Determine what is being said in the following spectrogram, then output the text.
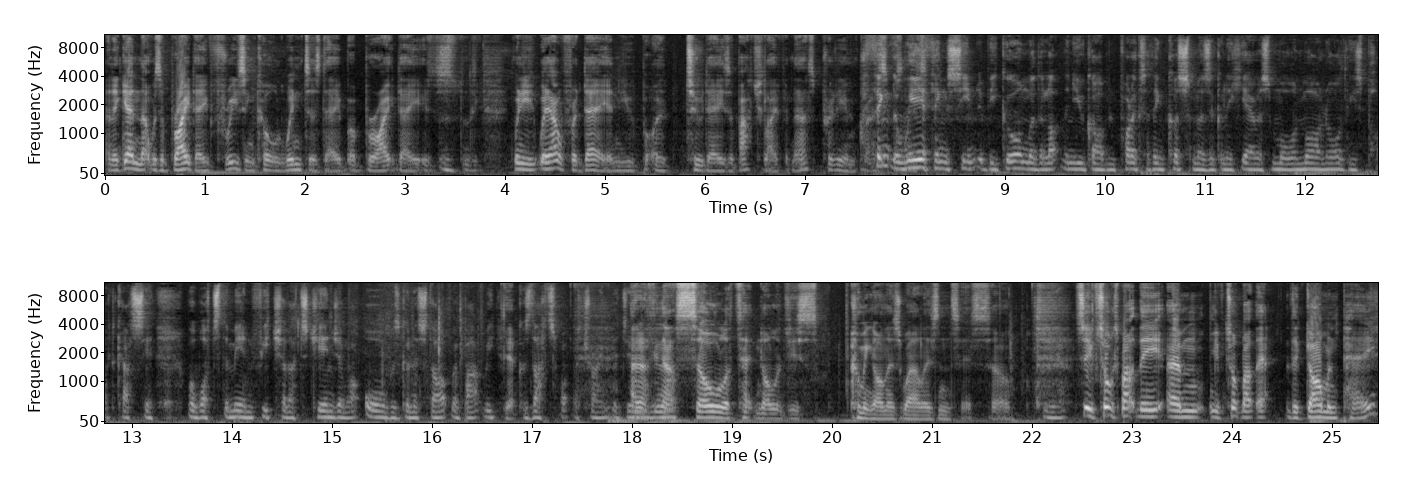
And again, that was a bright day, freezing cold winter's day, but a bright day. It's Mm. when you went out for a day and you put a, two days of battery life in there. That's pretty impressive. I think the way things seem to be going with a lot of the new Garmin products, I think customers are going to hear us more and more on all these podcasts saying, well, what's the main feature that's changing? We're always going to start with battery because that's what we're trying to do. and I think that solar technology's coming on as well, isn't it? So, Yeah. so you've talked about the um, you've talked about the the Garmin Pay.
